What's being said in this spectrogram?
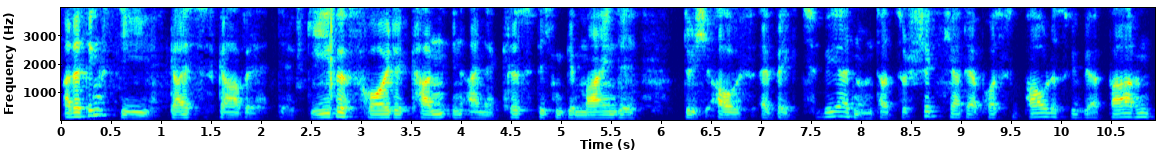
Allerdings die Geistesgabe der Gebefreude kann in einer christlichen Gemeinde durchaus erweckt werden. Und dazu schickt ja der Apostel Paulus, wie wir erfahren,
